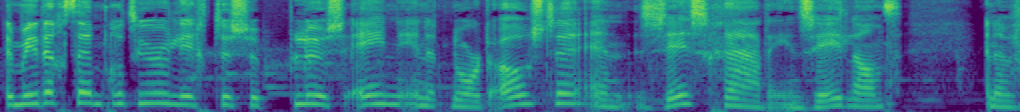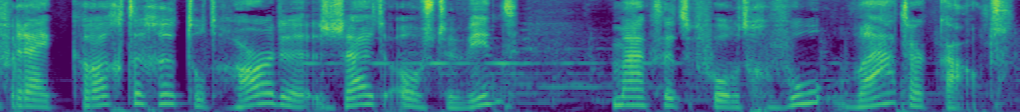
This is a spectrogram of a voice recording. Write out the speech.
De middagtemperatuur ligt tussen plus 1 in het noordoosten en 6 graden in Zeeland. En een vrij krachtige tot harde zuidoostenwind maakt het voor het gevoel waterkoud.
